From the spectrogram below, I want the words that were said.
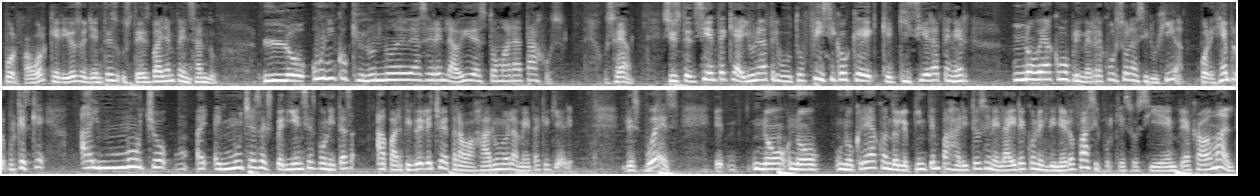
por favor, queridos oyentes, ustedes vayan pensando. Lo único que uno no debe hacer en la vida es tomar atajos. O sea, si usted siente que hay un atributo físico que, que quisiera tener, no vea como primer recurso la cirugía, por ejemplo, porque es que hay mucho, hay, muchas experiencias bonitas a partir del hecho de trabajar uno la meta que quiere. Después, eh, no, no, no crea cuando le pinten pajaritos en el aire con el dinero fácil, porque eso siempre acaba mal.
